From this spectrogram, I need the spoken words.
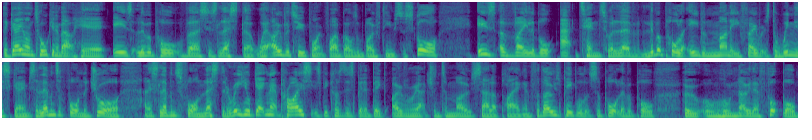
the game I'm talking about here is Liverpool versus Leicester, where over 2.5 goals on both teams to score is available at 10 to 11. Liverpool are even money favourites to win this game. It's 11 to 4 on the draw and it's 11 to 4 on Leicester. The reason you're getting that price is because there's been a big overreaction to Mo Salah playing. And for those people that support Liverpool who who know their football,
